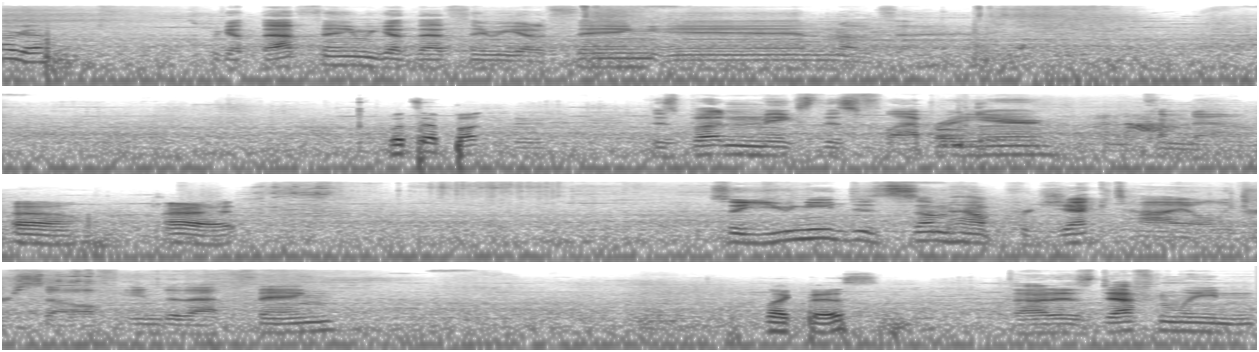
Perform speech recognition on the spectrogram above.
Okay. So we got that thing. We got that thing. We got a thing and another thing. What's that button do? This button makes this flap right here come down. Oh, alright. So you need to somehow projectile yourself into that thing. Like this? That is definitely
